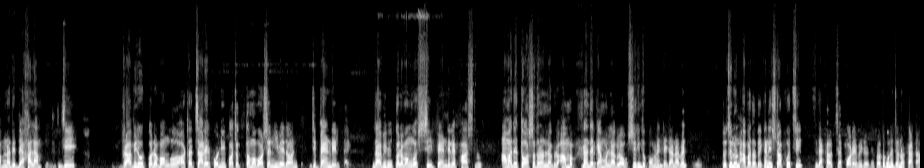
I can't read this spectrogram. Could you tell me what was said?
আপনাদের দেখালাম যে দ্রাবিড় উৎকল বঙ্গ অর্থাৎ চারের পল্লীর পঁচাত্তরতম বর্ষের নিবেদন যে প্যান্ডেল, দ্রাবিড় উৎকলবঙ্গ সেই প্যান্ডেলের ফার্স্ট লুক আমাদের তো অসাধারণ লাগল। আপনাদের কেমন লাগল অবশ্যই কিন্তু কমেন্টে জানাবেন। তো চলুন আপাতত এখানেই স্টপ করছি। দেখা হচ্ছে পরের ভিডিওতে ততক্ষণের জন্য টাটা।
